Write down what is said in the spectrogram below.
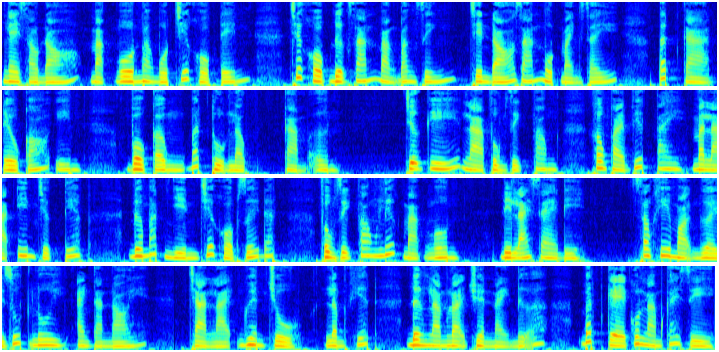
Ngay sau đó, Mạc Ngôn mang một chiếc hộp đến. Chiếc hộp được dán bằng băng dính, trên đó dán một mảnh giấy. Tất cả đều có in. Vô công bất thủ lộc, cảm ơn. Chữ ký là Phùng Dịch Phong, không phải viết tay mà là in trực tiếp. Đưa mắt nhìn chiếc hộp dưới đất. Phùng Dịch Phong liếc Mạc Ngôn. Đi lái xe đi. Sau khi mọi người rút lui, anh ta nói. Trả lại nguyên chủ, Lâm Khiết. Đừng làm loại chuyện này nữa. Bất kể cô làm cái gì,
